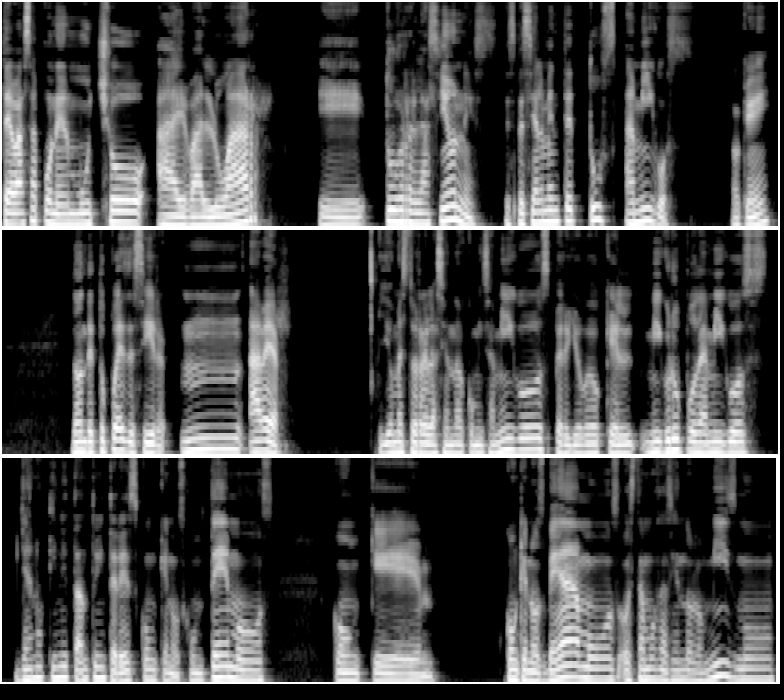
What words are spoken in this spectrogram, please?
te vas a poner mucho a evaluar eh, tus relaciones, especialmente tus amigos, ¿ok? Donde tú puedes decir, mm, a ver, yo me estoy relacionando con mis amigos, pero yo veo que mi grupo de amigos ya no tiene tanto interés con que nos juntemos, con que, con que nos veamos o estamos haciendo lo mismo.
